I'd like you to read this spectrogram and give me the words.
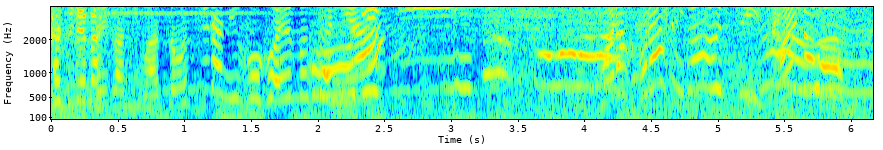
鍵っ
